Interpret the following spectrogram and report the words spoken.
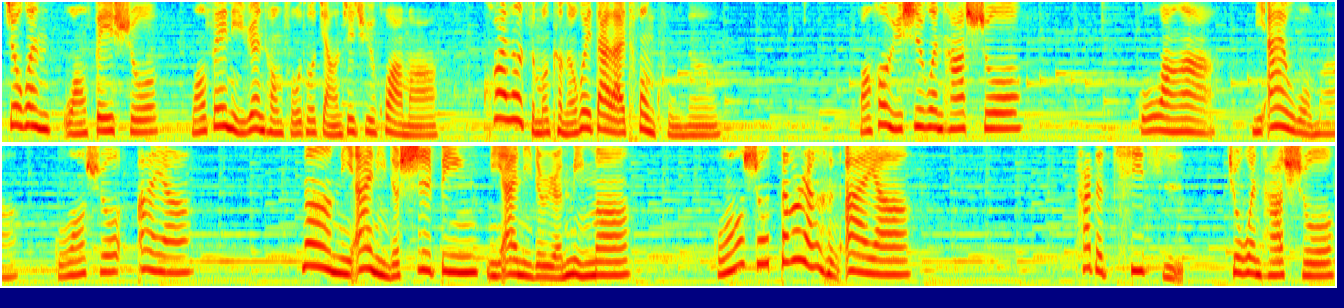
就问王妃说。王妃，你认同佛陀讲的这句话吗？快乐怎么可能会带来痛苦呢？皇后于是问他说：“国王啊，你爱我吗？”国王说：“爱啊。”那你爱你的士兵，你爱你的人民吗？”国王说：“当然很爱呀。”他的妻子就问他说：“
